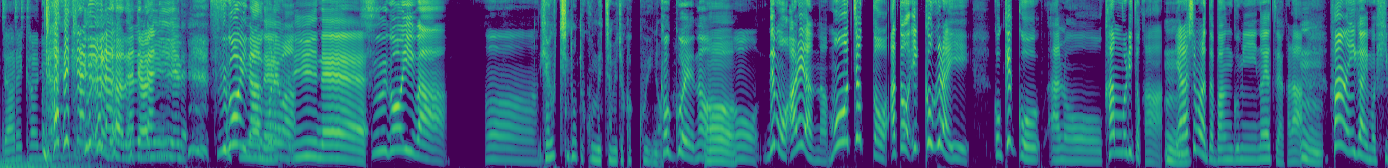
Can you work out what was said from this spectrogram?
誰かに誰かに言えるすごいなこれは。いいね。すごいわ。うん。いやうちのとこめちゃめちゃかっこいいな。かっこええな。あうん。でもあれやんな。もうちょっとあと一個ぐらいこう結構あのー冠とかうん。やらしてもらった番組のやつやから、フうん。ァン以外も拾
